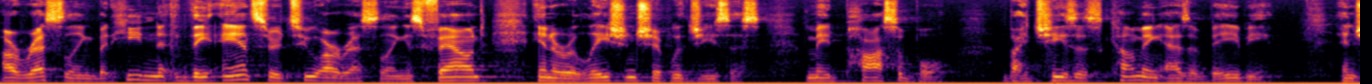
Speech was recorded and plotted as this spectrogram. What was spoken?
our wrestling, but he, the answer to our wrestling is found in a relationship with Jesus, made possible by Jesus coming as a baby and,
